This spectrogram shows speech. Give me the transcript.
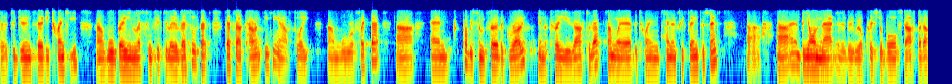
to, to June 30, 20 uh, will be in less than 50 litre vessels. That, that's our current thinking, and our fleet um, will reflect that. Uh, and probably some further growth in the three years after that, somewhere between 10 and 15%. Uh, and beyond that, it'd be real crystal ball stuff. But uh,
